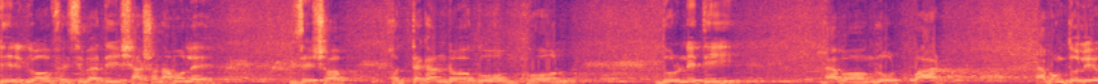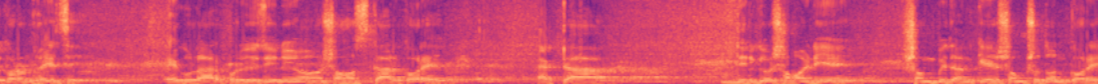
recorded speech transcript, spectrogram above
দীর্ঘ ফেসিবাদী শাসনামলে যেসব হত্যাকাণ্ড, গুম, খুন, দুর্নীতি এবং লুটপাট এবং দলীয়করণ হয়েছে, এগুলার প্রয়োজনীয় সংস্কার করে একটা দীর্ঘ সময় নিয়ে সংবিধানকে সংশোধন করে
